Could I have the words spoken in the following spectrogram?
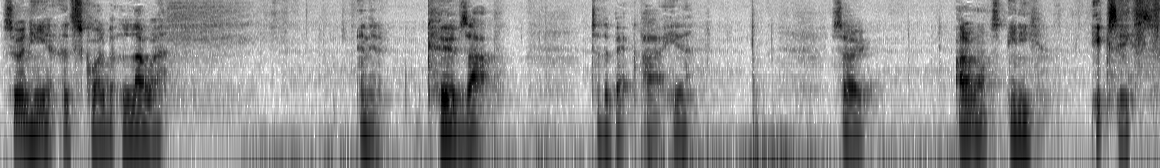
So in here it's quite a bit lower and then it curves up to the back part here. So I don't want any excess.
